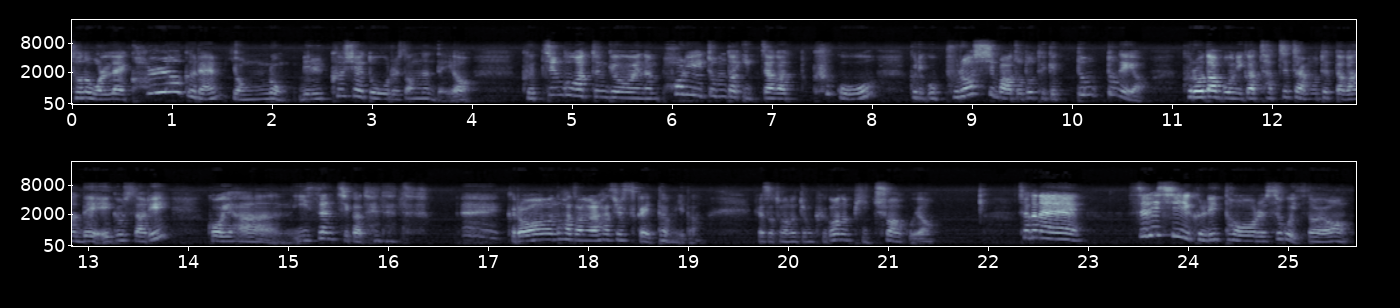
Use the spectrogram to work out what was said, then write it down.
저는 원래 컬러그램 영롱 milk shadow를 썼는데요. 그 친구 같은 경우에는 펄이 좀 더 입자가 크고 그리고 브러쉬마저도 되게 뚱뚱해요. 그러다 보니까 자칫 잘못했다가는 내 애교살이 거의 한 2cm가 되는 그런 화장을 하실 수가 있답니다. 그래서 저는 좀 그거는 비추하고요. 최근에 3C 글리터를 쓰고 있어요.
